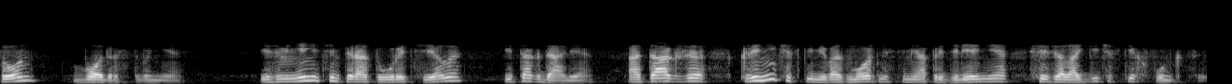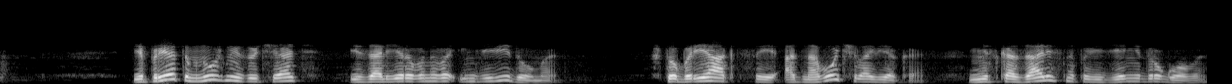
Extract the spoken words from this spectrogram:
сон-бодрствование, изменение температуры тела и так далее, а также клиническими возможностями определения физиологических функций. И при этом нужно изучать изолированного индивидуума, чтобы реакции одного человека не сказались на поведении другого.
